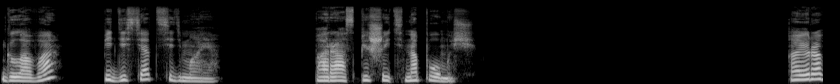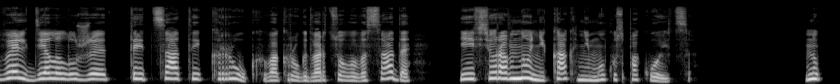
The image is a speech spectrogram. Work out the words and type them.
Глава 57. Пора спешить на помощь. Айравель делал уже тридцатый круг вокруг дворцового сада и все равно никак не мог успокоиться. Ну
